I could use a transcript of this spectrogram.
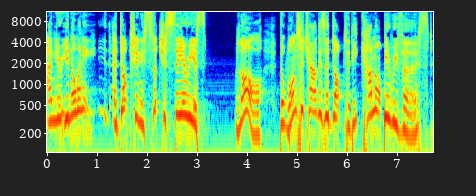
and you, you know, when it, adoption is such a serious law that once a child is adopted, it cannot be reversed.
